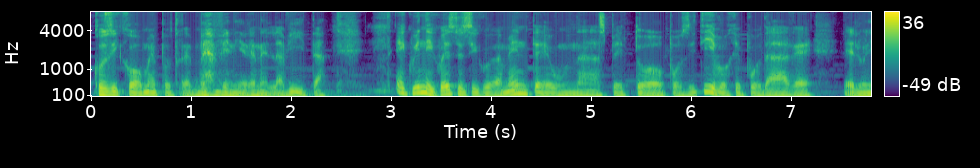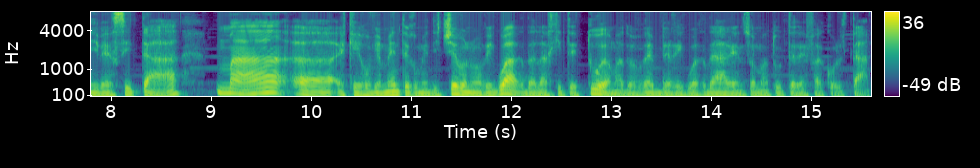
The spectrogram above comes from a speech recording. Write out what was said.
così come potrebbe avvenire nella vita. E quindi questo è sicuramente un aspetto positivo che può dare eh, l'università, ma eh, che ovviamente, come dicevo, non riguarda l'architettura, ma dovrebbe riguardare insomma tutte le facoltà.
